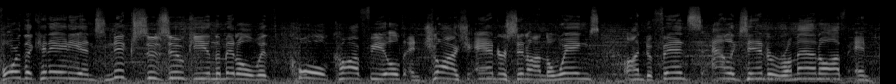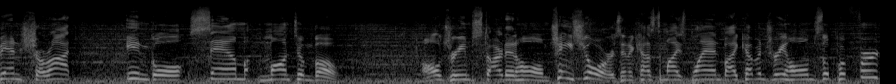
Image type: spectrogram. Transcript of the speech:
For the Canadiens, Nick Suzuki in the middle with Cole Caufield and Josh Anderson on the wings. On defense, Alexander Romanov and Ben Chiarot. In goal, Sam Montembeault. All dreams start at home. Chase yours in a customized plan by Coventry Homes, the preferred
